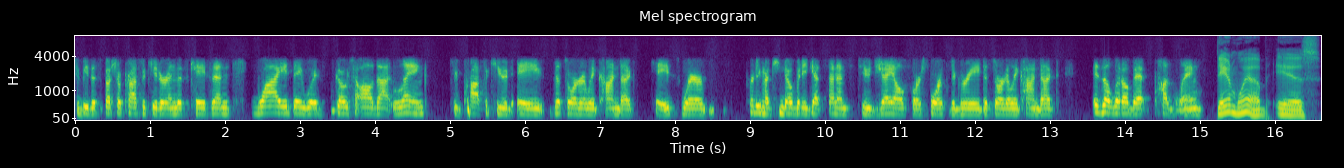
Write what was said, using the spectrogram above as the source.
to be the special prosecutor in this case, and why they would go to all that length to prosecute a disorderly conduct case where pretty much nobody gets sentenced to jail for fourth degree disorderly conduct is a little bit puzzling. Dan Webb is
